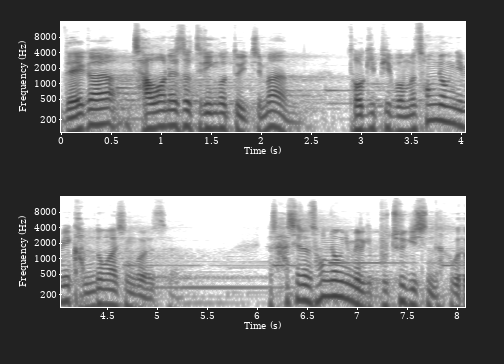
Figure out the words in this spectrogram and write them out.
내가 자원해서 드린 것도 있지만 더 깊이 보면 성령님이 감동하신 거였어요. 사실은 성령님이 이렇게 부추기신다고요.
